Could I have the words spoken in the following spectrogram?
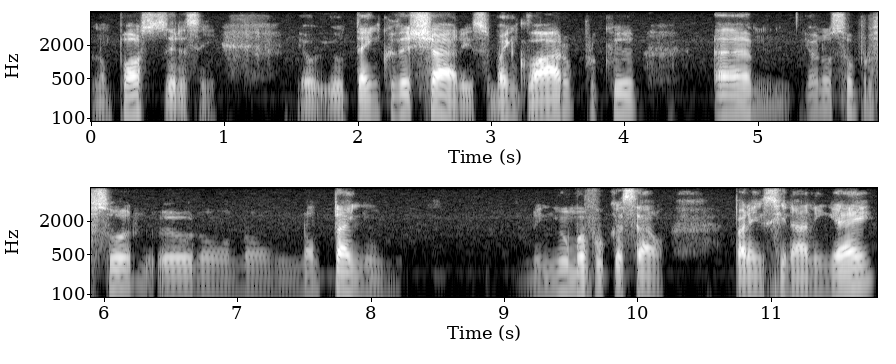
não posso dizer assim. Eu, eu tenho que deixar isso bem claro porque um, eu não sou professor, eu não, não, não tenho nenhuma vocação para ensinar ninguém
